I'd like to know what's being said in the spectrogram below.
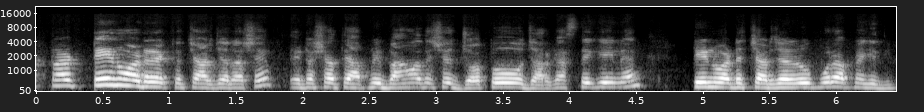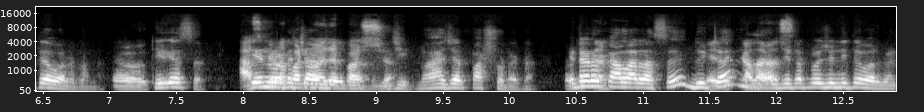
আপনার টেন ওয়ার্ডের একটা চার্জার আসে। এটার সাথে আপনি বাংলাদেশের যত যার কাছ থেকেই নেন টেন ওয়াটের চার্জারের উপরে আপনাকে দিতে পারবে না। ঠিক আছে? টাকা। এটারও কালার আছে দুইটা। যেটা প্রয়োজন নিতে পারবেন।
